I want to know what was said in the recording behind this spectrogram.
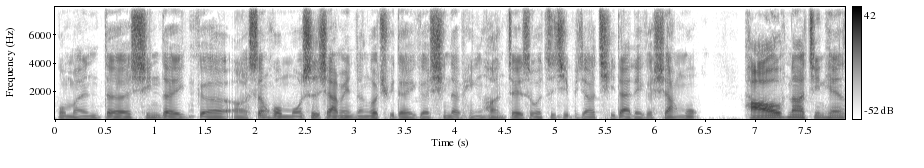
我们的新的一个呃生活模式下面能够取得一个新的平衡，这也是我自己比较期待的一个项目。好，那今天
